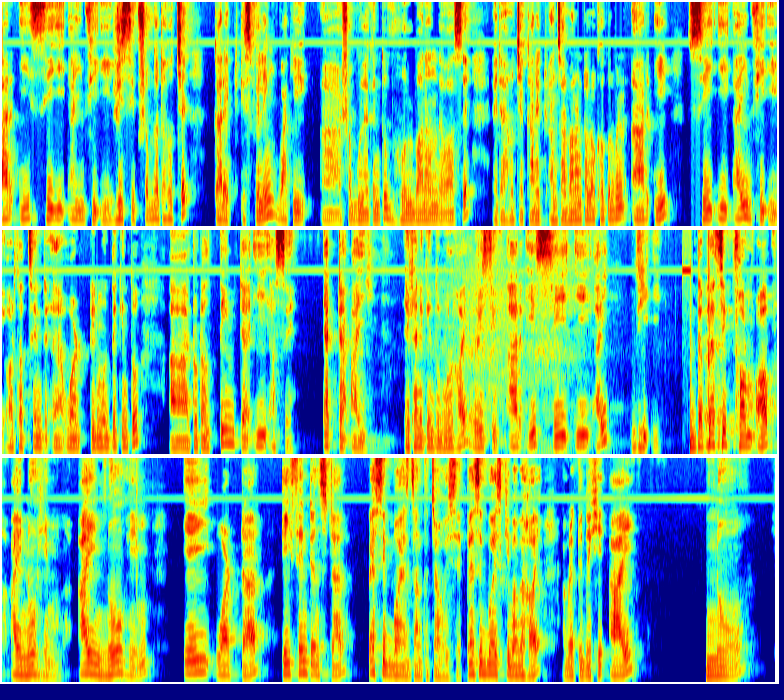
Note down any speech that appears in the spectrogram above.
R E C E I V E receive শব্দটা হচ্ছে কারেক্ট স্পেলিং বাকি সবগুলা কিন্তু ভুল বানান দেওয়া আছে। এটা হচ্ছে কারেক্ট আনসার বানানটা লক্ষ্য করবেন। আর ই সিইআই ভিই অর্থাৎ সেন্ট ওয়ার্ডটির মধ্যে কিন্তু টোটাল তিনটা ই আছে। একটা আই। এখানে কিন্তু ভুল হয়। Receive R E C E I V E the passive form of I know him I know him এই ওয়ার্ডটার এই সেন্টেন্সটার প্যাসিভ ভয়েস জানতে চাওয়া হয়েছে। প্যাসিভ ভয়েস কীভাবে হয়? আমরা একটু দেখি। আই নো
